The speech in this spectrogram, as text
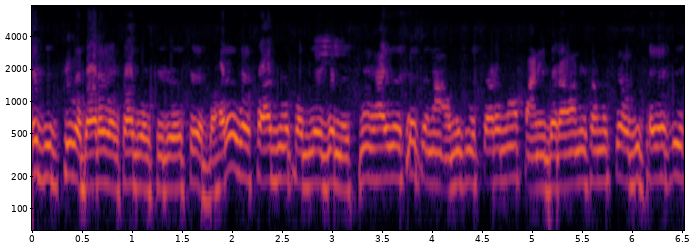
એક ઇંચથી વધારે વરસાદ વરસી રહ્યો છે. ભારે વરસાદને પગલે જે નેશનલ હાઈવે છે તેના અમુક વિસ્તારોમાં પાણી ભરાવાની સમસ્યા ઊભી થઈ હતી.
